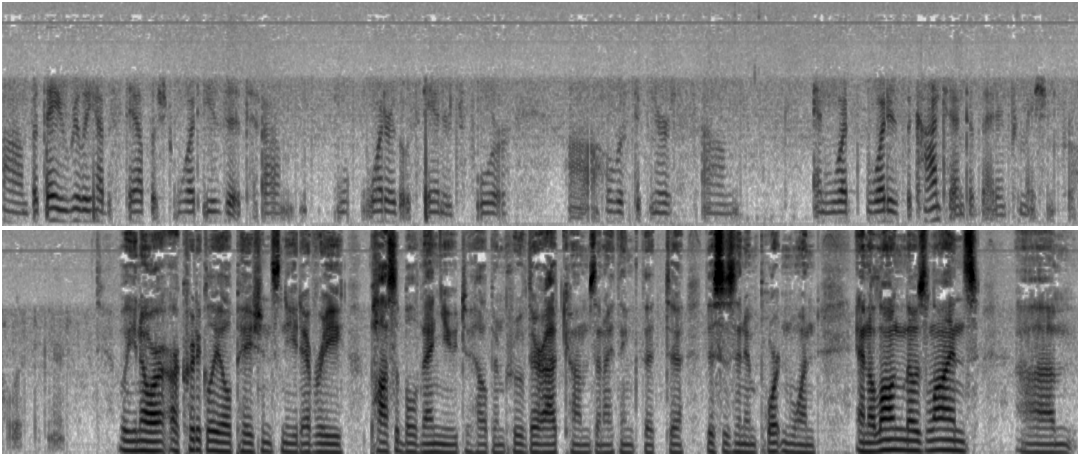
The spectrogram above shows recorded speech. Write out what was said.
Um, but they really have established what is it, um, w- what are those standards for uh, a holistic nurse, um, and what what is the content of that information for a holistic nurse. Well, you know, our, our, critically ill patients need every possible venue to help improve their outcomes, and I think that uh, this is an important one. And along those lines, um,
